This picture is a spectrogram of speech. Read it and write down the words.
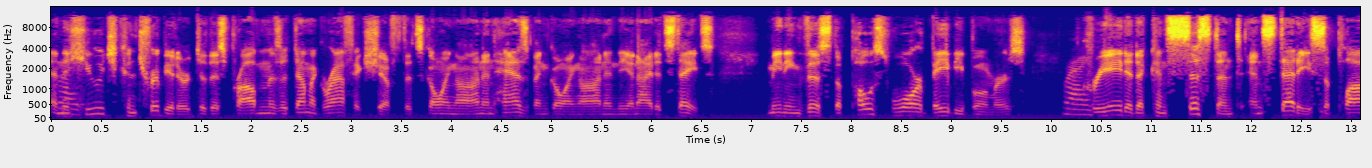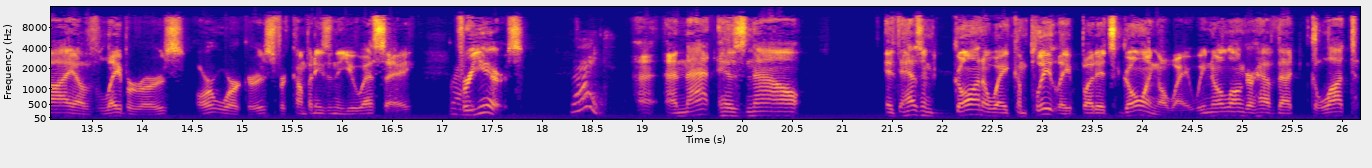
And right. the huge contributor to this problem is a demographic shift that's going on and has been going on in the United States. Meaning this the post war baby boomers right. created a consistent and steady supply of laborers or workers for companies in the USA right. for years. Right. Uh, and that has now it hasn't gone away completely, but it's going away. We no longer have that glut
